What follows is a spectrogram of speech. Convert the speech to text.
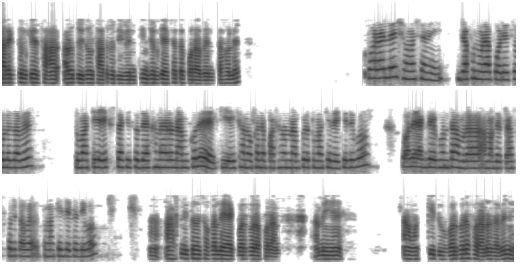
আরেকজনকে আরও দুইজন ছাত্র দিবেন তিনজনকে একসাথে পড়াবেন তাহলে? পড়ালে সমস্যা নেই। যখন ওরা পড়ে চলে যাবে তোমাকে এক্সট্রা কিছু দেখানোর নাম করে কি এখানে ওখানে পাঠানোর নাম করে তোমাকে রেখে দিব। পরে এক দেড় ঘণ্টা আমরা আমাদের কাজ করে তবে তোমাকে যেতে দিব। আপনি তো সকালে একবার করে পড়ান আমি আমাকে কি দুবার করে পড়ানো যাবে নি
